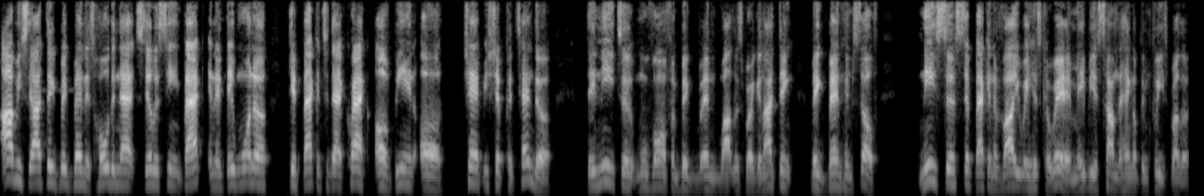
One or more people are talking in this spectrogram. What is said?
obviously, I think Big Ben is holding that Steelers team back, and if they want to get back into that crack of being a championship contender, they need to move on from Big Ben Roethlisberger. And I think Big Ben himself needs to sit back and evaluate his career. Maybe it's time to hang up them cleats, brother.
